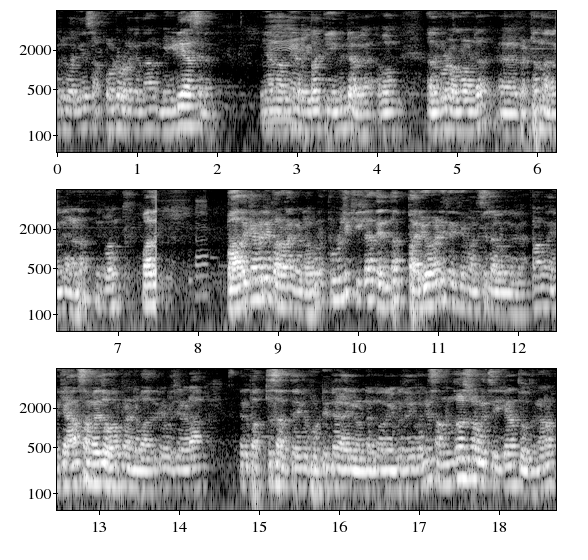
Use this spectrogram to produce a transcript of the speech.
ഒരു വലിയ സപ്പോർട്ട് കൊടുക്കുന്ന മീഡിയാസിന് ഞാൻ നന്ദി അറിയിക്കുന്ന ടീമിന്റെ വക. അപ്പം അതും കൂടെ ഉള്ളതുകൊണ്ട് പെട്ടെന്ന് അറിഞ്ഞാണ്. ഇപ്പം ബാധിക്കവരെ പറയണം കേട്ടോ. പുള്ളിക്ക് ഇല്ലാതെ എന്താ പരിപാടി എനിക്ക് മനസ്സിലാവുന്നില്ല. എനിക്ക് ആ സമയത്ത് ഓർമ്മയുണ്ട് ബാധിക്ക വിളിച്ചേടാ ഒരു പത്ത് സ്ഥലത്തേക്ക് ഫുഡിന്റെ കാര്യമുണ്ടെന്ന് പറയുമ്പോഴത്തേക്ക് വലിയ സന്തോഷമൊക്കെ ചെയ്യാൻ തോന്നുന്നു കാരണം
